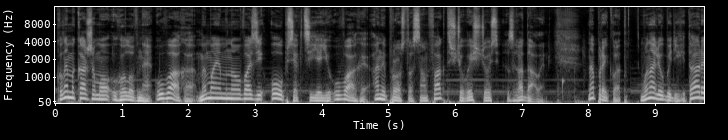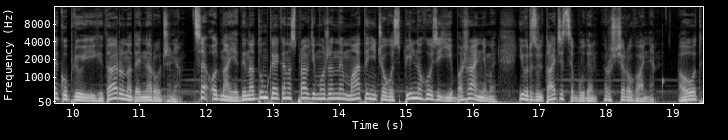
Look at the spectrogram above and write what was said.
Коли ми кажемо головне увага, ми маємо на увазі обсяг цієї уваги, а не просто сам факт, що ви щось згадали. Наприклад, вона любить гітари, куплю їй гітару на день народження. Це одна єдина думка, яка насправді може не мати нічого спільного з її бажаннями, і в результаті це буде розчарування. А от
